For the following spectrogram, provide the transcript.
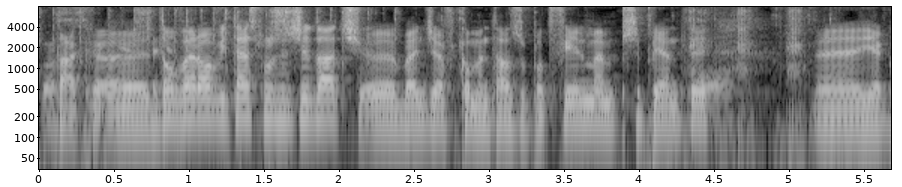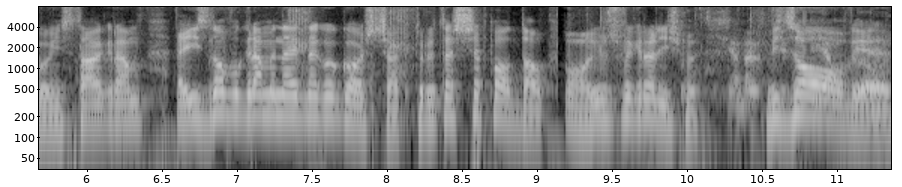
Bo Tak, jeszcze e, nie Dowerowi też możecie dać, e, będzie w komentarzu pod filmem przypięty. O. e, jego Instagram. Ej, i znowu gramy na jednego gościa, który też się poddał. O, już wygraliśmy. Ja nawet nie Widzowie,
